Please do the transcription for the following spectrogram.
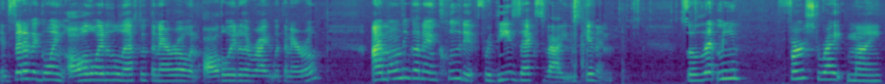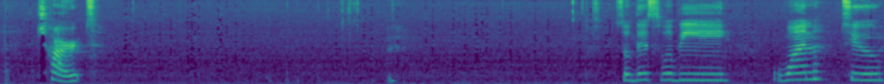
Instead of it going all the way to the left with an arrow and all the way to the right with an arrow, I'm only going to include it for these x values given. So let me first write my chart. So this will be 1, 2,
